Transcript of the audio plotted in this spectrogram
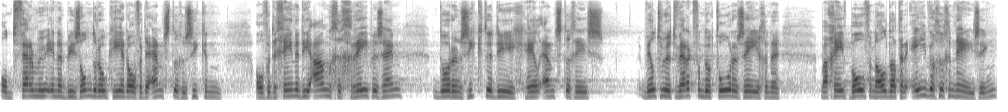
Ontferm u in het bijzonder ook, Heer, over de ernstige zieken, over degenen die aangegrepen zijn door een ziekte die heel ernstig is. Wilt u het werk van doktoren zegenen, maar geef bovenal dat er eeuwige genezing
